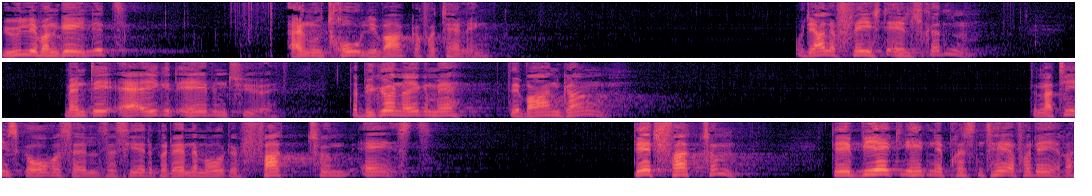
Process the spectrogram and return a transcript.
Juleevangeliet er en utrolig vakker fortelling. Og de aller fleste elsker den. Men det er ikke et eventyr. Det begynner ikke med 'det var en gang'. Den latinske oversettelse sier det på denne måte 'factum est'. Det er et faktum. Det er virkeligheten jeg presenterer for dere.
